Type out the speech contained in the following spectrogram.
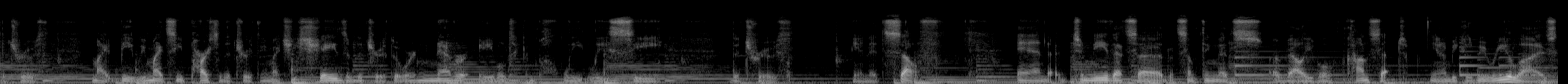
the truth might be. We might see parts of the truth, we might see shades of the truth, but we're never able to completely see the truth in itself. And to me, that's a, that's something that's a valuable concept, you know, because we realize,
